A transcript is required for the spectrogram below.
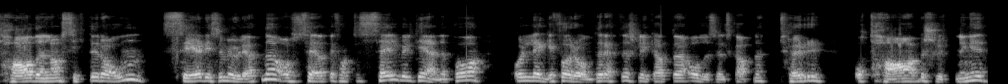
ta den langsiktige rollen, ser disse mulighetene og ser at de faktisk selv vil tjene på å legge forholdene til rette, slik at eh, oljeselskapene tør å ta beslutninger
